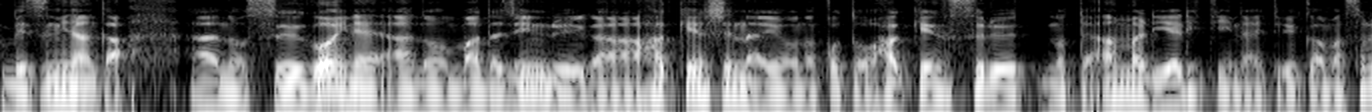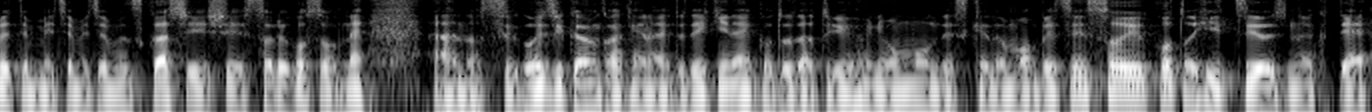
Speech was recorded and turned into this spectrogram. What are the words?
別になんか、あの、すごいね、あの、まだ人類が発見してないようなことを発見するのってあんまりリアリティないというか、まあ、それってめちゃめちゃ難しいし、それこそね、あの、すごい時間をかけないとできないことだというふうに思うんですけども、別にそういうこと必要じゃなくて、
